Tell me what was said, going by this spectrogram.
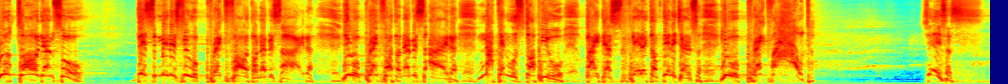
Who told them so? This ministry will break forth on every side. You will break forth on every side. Nothing will stop you. By the spirit of diligence, you will break out. Jesus.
